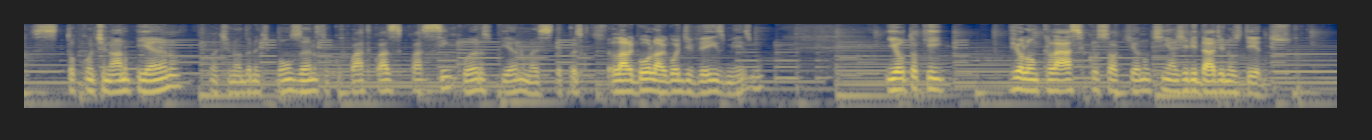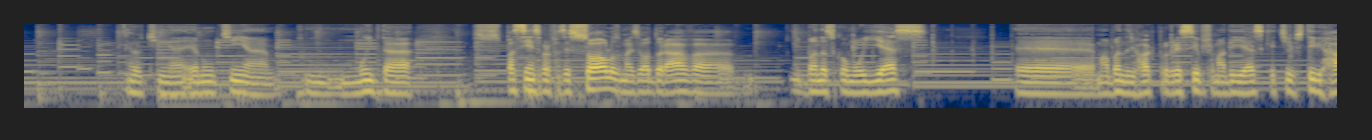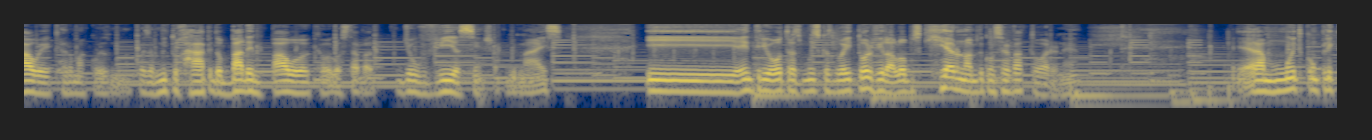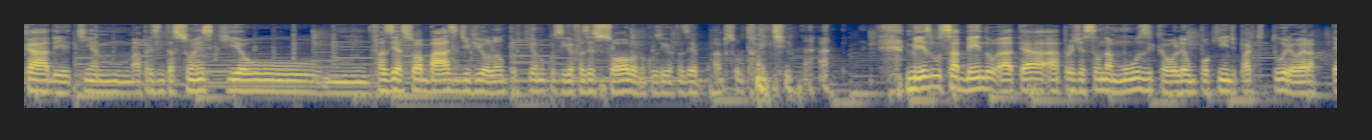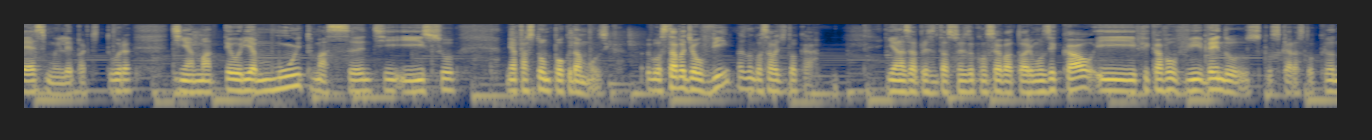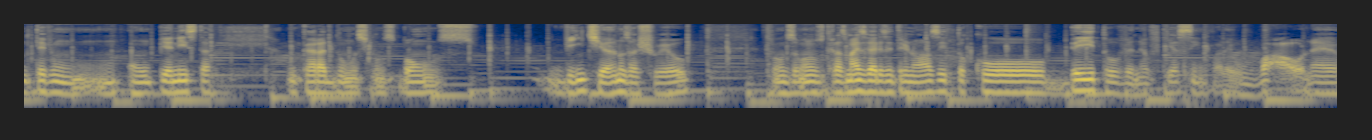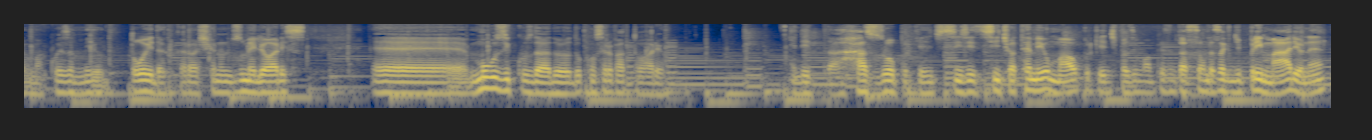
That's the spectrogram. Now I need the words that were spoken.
continuar no piano continuou durante bons anos, tocou quatro, quase, quase cinco anos piano, mas depois largou, largou de vez mesmo. E eu toquei violão clássico, só que eu não tinha agilidade nos dedos. Eu tinha, eu não tinha muita paciência para fazer solos, mas eu adorava bandas como Yes, é, uma banda de rock progressivo chamada Yes, que tinha o Steve Howe, que era uma coisa, uma coisa muito rápida, o Baden Powell, que eu gostava de ouvir, assim, achava demais. E entre outras músicas do Heitor Villa-Lobos, que era o nome do conservatório, né? Era muito complicado e tinha apresentações que eu fazia só a base de violão porque eu não conseguia fazer solo, não conseguia fazer absolutamente nada. Mesmo sabendo até a, a, projeção da música, ou ler um pouquinho de partitura, eu era péssimo em ler partitura, tinha uma teoria muito maçante e isso me afastou um pouco da música. Eu gostava de ouvir, mas não gostava de tocar. Ia nas apresentações do conservatório musical e ficava ouvindo, vendo os, os caras tocando. Teve um, um, um pianista, um cara de uns, uns bons 20 anos, acho eu, foi um dos, um dos caras mais velhos entre nós e tocou Beethoven. Né? Eu fiquei assim, falei, uau, né? Uma coisa meio doida, cara. Eu acho que era um dos melhores é, músicos da, do, do, conservatório. Ele arrasou, porque a gente se sentiu até meio mal, porque a gente fazia uma apresentação dessa de primário, né?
